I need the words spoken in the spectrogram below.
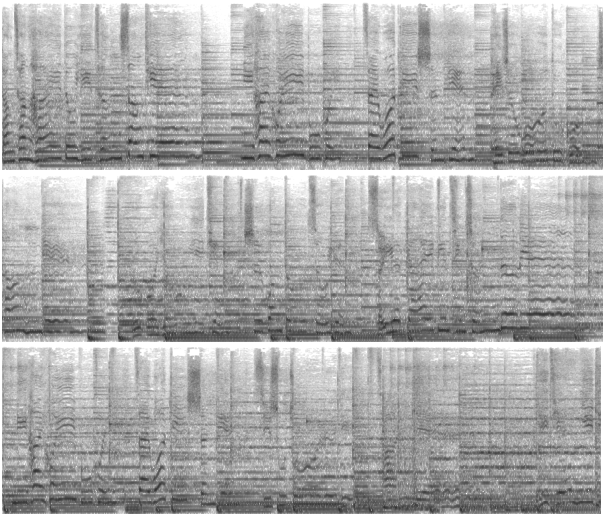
当沧海都已成桑田，你还会不会在我的身边，陪着我度过长夜？如果有一天时光都走远，岁月改变青春的脸，你还会不会在我的身边，细数昨日的残烟？一天一点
